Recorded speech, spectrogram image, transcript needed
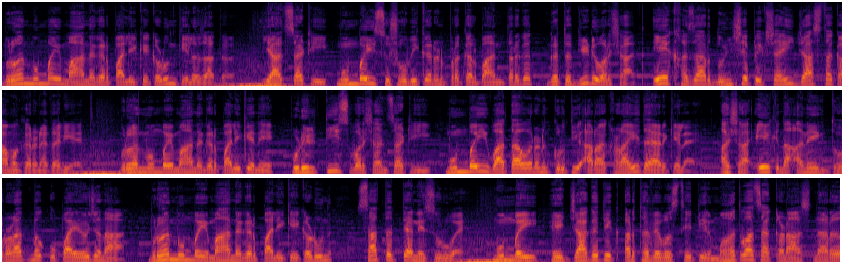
बृहन्मुंबई महानगरपालिकेकडून केलं जातं. यासाठी मुंबई सुशोभीकरण प्रकल्पांतर्गत गत दीड वर्षात एक हजार दोनशे पेक्षाही जास्त कामं करण्यात आली आहेत. बृहन्मुंबई मुंबई महानगरपालिकेने पुढील तीस वर्षांसाठी मुंबई वातावरण कृती आराखडाही तयार केलाय. अशा एक ना अनेक धोरणात्मक उपाययोजना बृहन्मुंबई महानगरपालिकेकडून सातत्याने सुरू आहे मुंबई हे जागतिक अर्थव्यवस्थेतील महत्त्वाचा कणा असणारं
